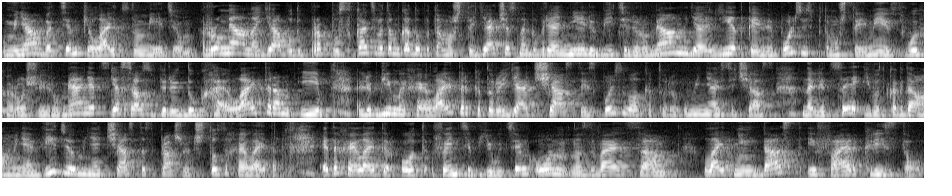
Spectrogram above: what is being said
У меня в оттенке Light to medium. Румяна я буду пропускать в этом году, потому что я, честно говоря, не любитель румян. Я редко ими пользуюсь, потому что имею свой хороший румянец. Я сразу перейду к хайлайтерам. И любимый хайлайтер, который я часто использовала, который у меня сейчас на лице. И вот когда он у меня в видео, меня часто спрашивают, что за хайлайтер. Это хайлайтер от Fenty Beauty. Он называется Lightning Dust и Fire Crystal.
